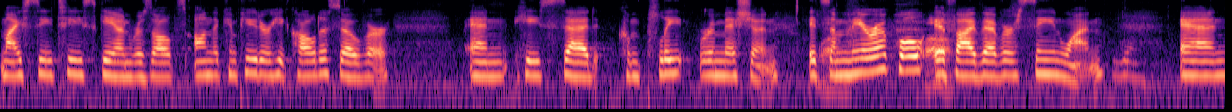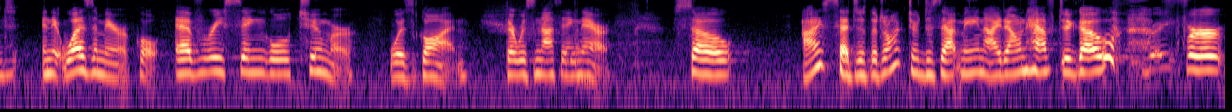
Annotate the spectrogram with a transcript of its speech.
my CT scan results on the computer, he called us over and he said, complete remission. It's a miracle if I've ever seen one. And, and it was a miracle. Every single tumor was gone. There was nothing there. So I said to the doctor, does that mean I don't have to go for,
